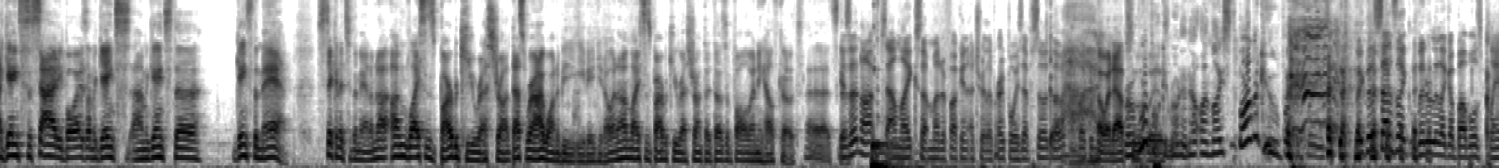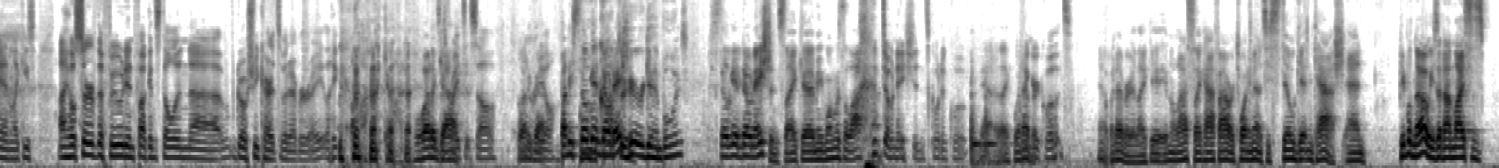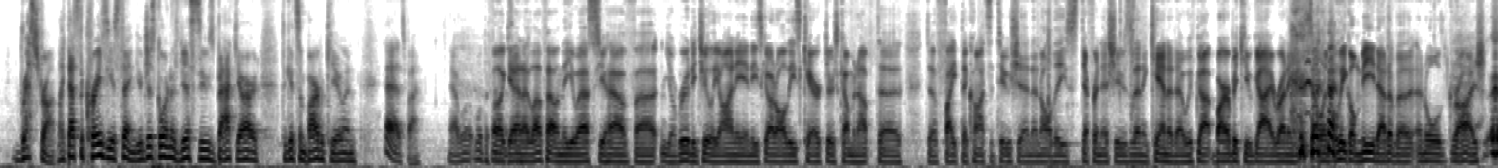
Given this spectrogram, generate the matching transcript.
against society, boys. I'm against I'm against the against the man. Sticking it to the man. I'm not unlicensed barbecue restaurant. That's where I want to be eating. You know, an unlicensed barbecue restaurant that doesn't follow any health codes. Uh, that's good. Does it not sound like something out of fucking a Trailer Park Boys episode though? fucking, Oh, it absolutely is. running an unlicensed barbecue fucking place. like this sounds like literally like a Bubbles plan. Like he's uh, he'll serve the food in fucking stolen uh, grocery carts, or whatever, right? Like oh, God, what a it just guy. writes itself. What a guy. But he's still getting donations. Here again, boys. Still getting donations. Like, I mean, when was the last? Donations, quote unquote, Yeah, like whatever. finger quotes. Yeah, whatever. Like in the last like half hour, 20 minutes, he's still getting cash. And people know he's an unlicensed restaurant. Like that's the craziest thing. You're just going to Jisu's backyard to get some barbecue and yeah, it's fine. Yeah, we'll, we'll defend Well, again. I love how in the U.S. you have uh, you know Rudy Giuliani, and he's got all these characters coming up to to fight the Constitution and all these different issues. then in Canada, we've got barbecue guy running selling illegal meat out of a, an old garage.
